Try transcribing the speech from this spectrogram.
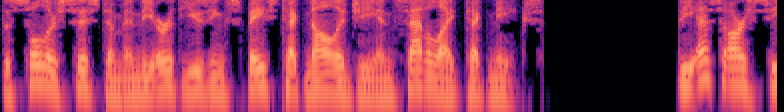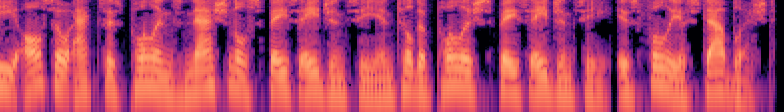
the Solar System and the Earth using space technology and satellite techniques. The SRC also acts as Poland's national space agency until the Polish Space Agency is fully established.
